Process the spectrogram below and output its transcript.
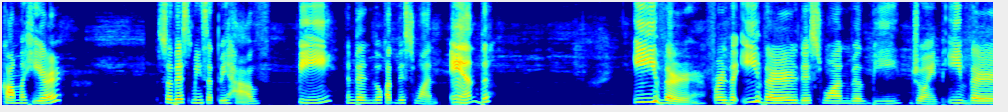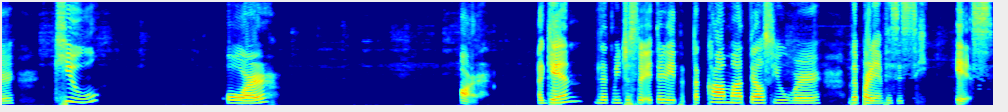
comma here. So this means that we have P and then look at this one and either. For the either, this one will be joined. Either Q or R. Again, let me just reiterate that the comma tells you where the parenthesis is.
